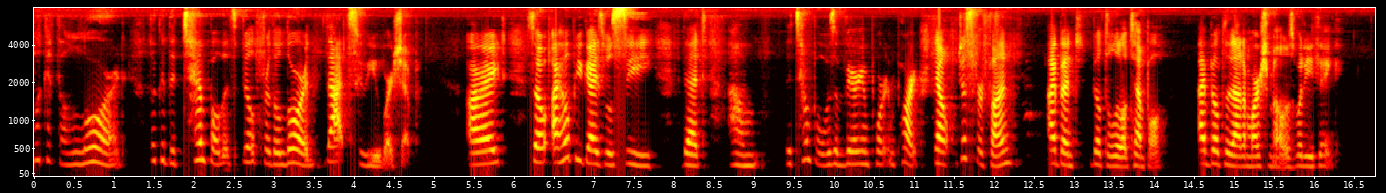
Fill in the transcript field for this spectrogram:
Look at the Lord. Look at the temple that's built for the Lord. That's who you worship. All right? So I hope you guys will see that um, the temple was a very important part. Now, just for fun, I built a little temple. I built it out of marshmallows. What do you think?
